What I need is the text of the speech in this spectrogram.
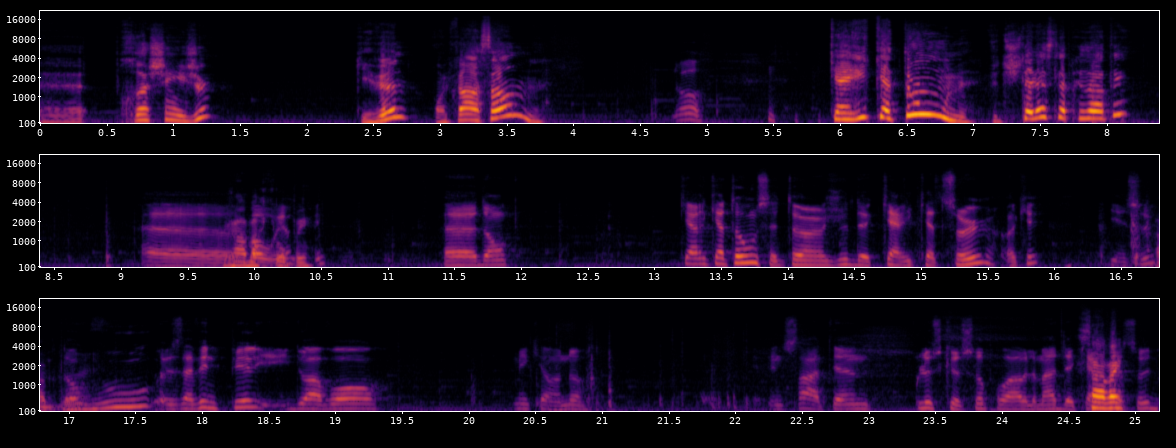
Euh, prochain jeu. Kevin, on le fait ensemble? Oh, Caricatoon! Veux-tu que je te laisse le présenter? Euh, oui, P. ok. Euh, donc, Caricatoon, c'est un jeu de caricature, ok? Bien sûr. Ah ben. Donc, vous, vous avez une pile, il doit avoir. Combien qu'il y en a Une centaine, plus que ça, probablement, de 120. caricatures.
